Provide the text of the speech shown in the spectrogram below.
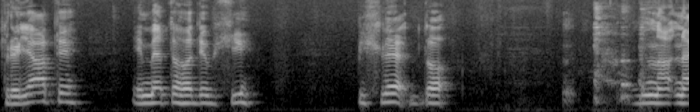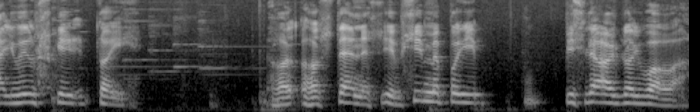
стріляти, і ми тоді всі пішли до на, на Львівський той го- гостинець. І всі ми пої, пішли аж до Львова.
